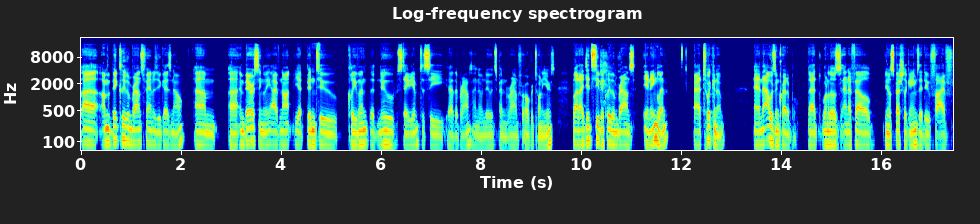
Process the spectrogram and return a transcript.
Uh, I'm a big Cleveland Browns fan, as you guys know. Um, uh, embarrassingly, I've not yet been to Cleveland, the new stadium, to see uh, the Browns. I know new; it's been around for over 20 years, but I did see the Cleveland Browns in England at Twickenham, and that was incredible. That one of those NFL, you know, special games they do five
